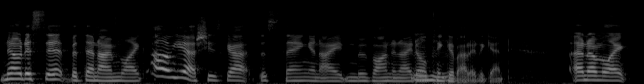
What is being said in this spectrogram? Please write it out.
notice it, but then I'm like, oh yeah, she's got this thing, and I move on and I don't think Mhm. about it again. And I'm like,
